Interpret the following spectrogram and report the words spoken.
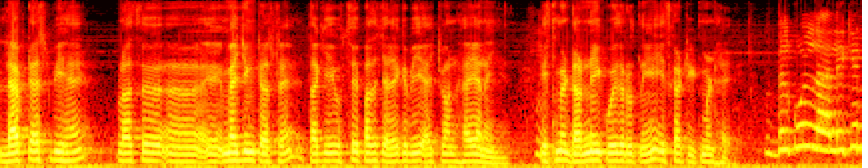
लैब टेस्ट भी हैं प्लस इमेजिंग टेस्ट है ताकि उससे पता चले कि भी एच वन है या नहीं है। इसमें डरने की कोई ज़रूरत नहीं है इसका ट्रीटमेंट है। बिल्कुल लेकिन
